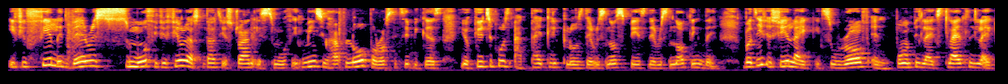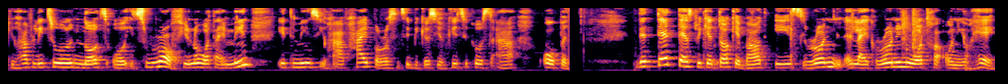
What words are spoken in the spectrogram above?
If you feel it very smooth if you feel that your strand is smooth it means you have low porosity because your cuticles are tightly closed. There is no space there is nothing there. But if you feel like it's rough and bumpy like slightly like you have little knots or it's rough you know what i mean? It means you have high porosity because your cuticles are open the third test we can talk about is run like running water on your hair.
